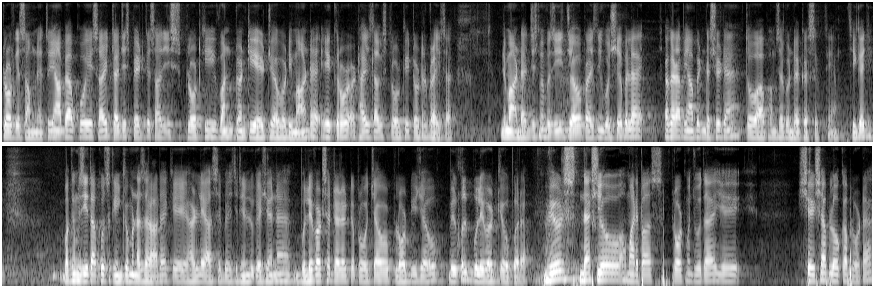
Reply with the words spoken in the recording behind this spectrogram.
प्लॉट के सामने। तो यहाँ पे आपको ये सारी चार्जेस पेड के साथ इस प्लॉट की 128 जो है वो डिमांड है। एक करोड़ अट्ठाईस लाख इस प्लॉट की टोटल प्राइस है डिमांड है, जिसमें मजीद जो है वो प्राइस निगोशियबल है। अगर आप यहाँ पर इंटरेस्टेड हैं तो आप हमसे कॉन्टैक्ट कर सकते हैं। ठीक है जी? बाकी मज़ीद आपको स्क्रीन के ऊपर नज़र आ रहा है कि हर लिहाज से बेहतरीन लोकेशन है। बुलेवर्ड से डायरेक्ट अप्रोच है और प्लॉट भी जो है वो बिल्कुल बुलेवर्ड के ऊपर है। व्यूअर्स नेक्स्ट जो हमारे पास प्लॉट मौजूद है, ये शेरशाह ब्लॉक का प्लॉट है।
